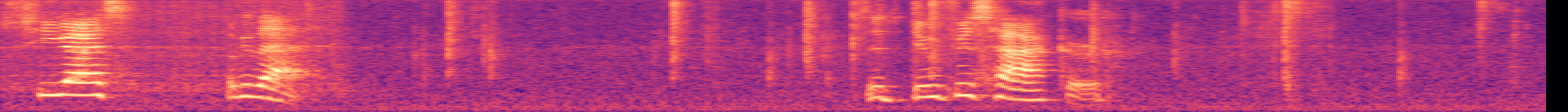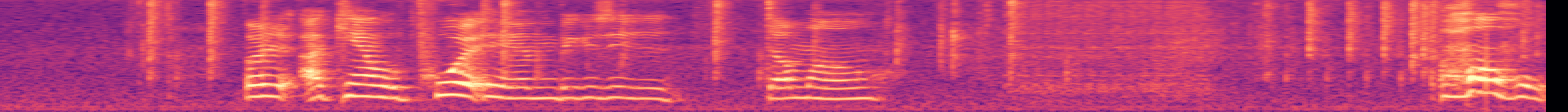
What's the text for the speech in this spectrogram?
See guys? Look at that. A doofus hacker. But I can't report him because he's a dumbo. Oh.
